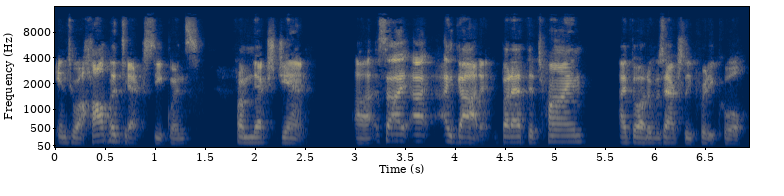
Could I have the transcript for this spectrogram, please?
into a holodeck sequence from next gen? Uh, so I, I, I got it, but at the time, I thought it was actually pretty cool.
